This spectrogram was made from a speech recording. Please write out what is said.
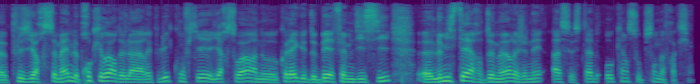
euh, plusieurs semaines. Le procureur de la République confiait hier soir à nos collègues de BFM d'ici, euh, le mystère demeure et je n'ai à ce stade aucun soupçon d'infraction.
